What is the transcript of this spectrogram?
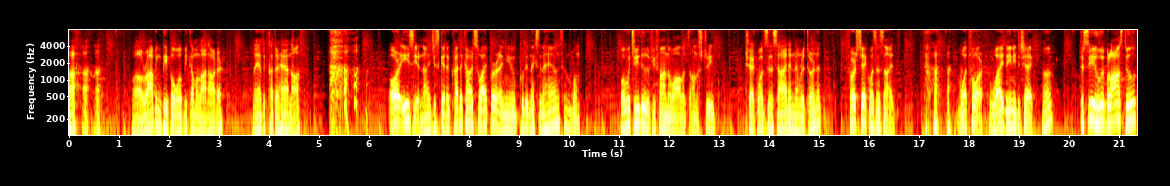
well, robbing people will become a lot harder. They have to cut their hand off. Or easier, now you just get a credit card swiper and you put it next to the hand and boom. What would you do if you found a wallet on the street? Check what's inside and then return it. First check what's inside. what for? Why do you need to check? Huh? To see who it belongs to.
